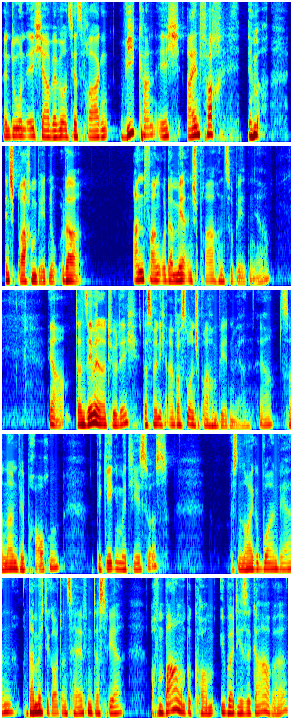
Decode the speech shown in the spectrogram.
Wenn du und ich, ja, wenn wir uns jetzt fragen, wie kann ich einfach immer in Sprachen beten oder anfangen oder mehr in Sprachen zu beten, ja. Ja, dann sehen wir natürlich, dass wir nicht einfach so in Sprachen beten werden, ja, sondern wir brauchen Begegnung mit Jesus, müssen neu geboren werden und dann möchte Gott uns helfen, dass wir Offenbarung bekommen über diese Gabe,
